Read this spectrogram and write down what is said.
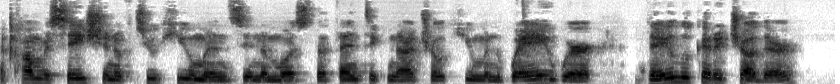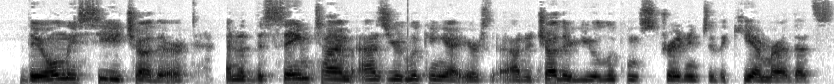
a conversation of two humans in the most authentic, natural human way where they look at each other, they only see each other, and at the same time, as you're looking at your at each other, you're looking straight into the camera. That's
